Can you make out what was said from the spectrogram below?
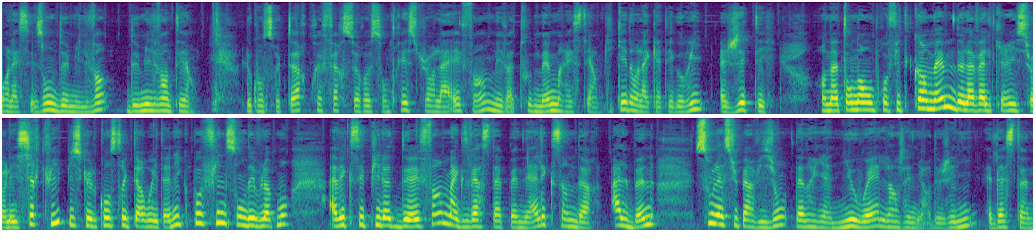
pour la saison 2020-2021. Le constructeur préfère se recentrer sur la F1 mais va tout de même rester impliqué dans la catégorie GT. En attendant, on profite quand même de la Valkyrie sur les circuits puisque le constructeur britannique peaufine son développement avec ses pilotes de F1 Max Verstappen et Alexander Albon sous la supervision d'Adrian Newey, l'ingénieur de génie d'Aston.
